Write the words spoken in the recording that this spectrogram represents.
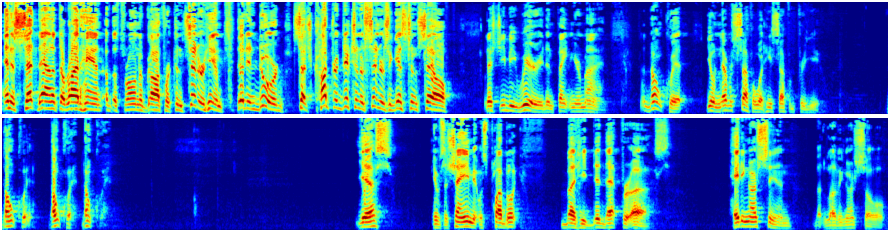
and is set down at the right hand of the throne of God. For consider him that endured such contradiction of sinners against himself, lest ye be wearied and faint in your mind. Now, don't quit. You'll never suffer what he suffered for you. Don't quit. Don't quit. Don't quit. Yes, it was a shame. It was public, but he did that for us. Hating our sin, but loving our soul.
